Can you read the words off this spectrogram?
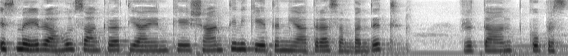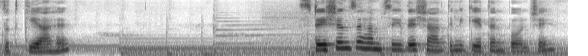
इसमें राहुल सांकृत्यायन के शांति निकेतन यात्रा संबंधित वृत्तांत को प्रस्तुत किया है। स्टेशन से हम सीधे शांति निकेतन पहुँचे।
